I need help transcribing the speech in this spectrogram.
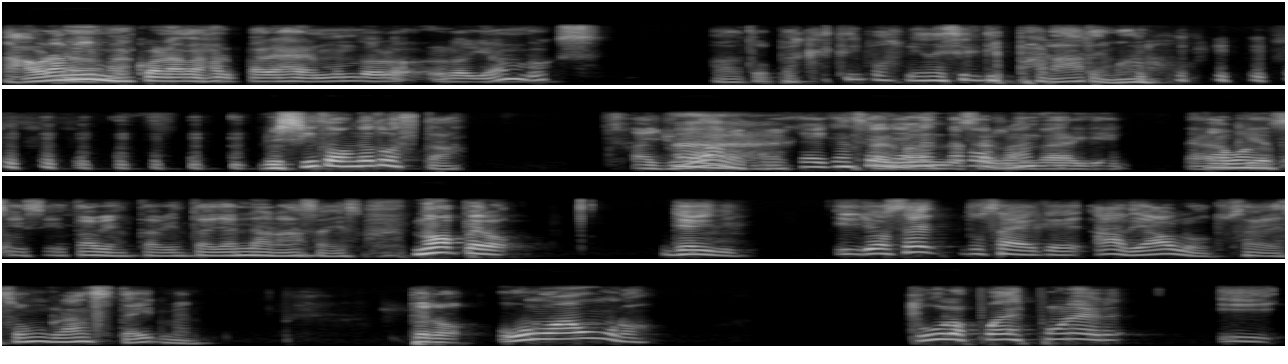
Ahora mismo. con la mejor pareja del mundo, los, Young Bucks. Ah, pero es que tipo viene a decir disparate, mano. Luisito, ¿dónde tú estás? Ayúdame, ah, es que hay que enseñarle a alguien. Ah, bueno, sí, sí, está bien, está bien, está allá en la NASA eso. No, pero, JD, y yo sé, tú sabes que, ah, diablo, tú sabes, es un gran statement. Pero uno a uno, tú los puedes poner y,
